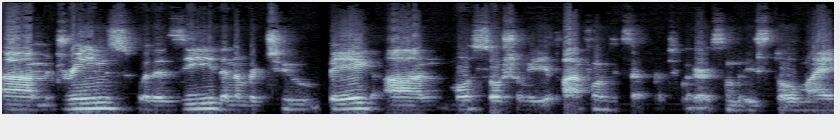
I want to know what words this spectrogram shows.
Um, Dreams with a Z, the number two big on most social media platforms except for Twitter. Somebody stole my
